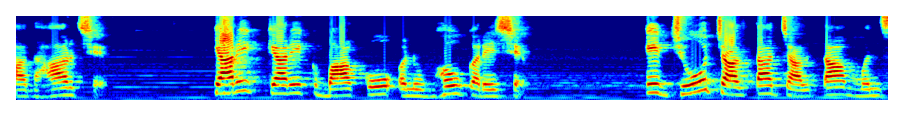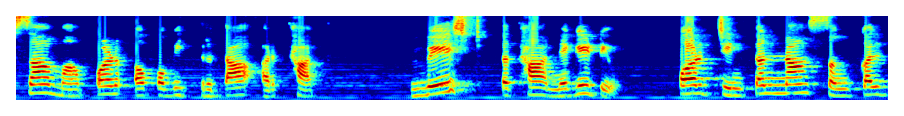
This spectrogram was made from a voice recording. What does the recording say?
આધાર છે. ક્યારેક ક્યારેક બાળકો અનુભવ કરે છે કે જો ચાલતા ચાલતા મનસામાં પણ અપવિત્રતા અર્થાત વેસ્ટ તથા નેગેટિવ પર ચિંતનના સંકલ્પ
